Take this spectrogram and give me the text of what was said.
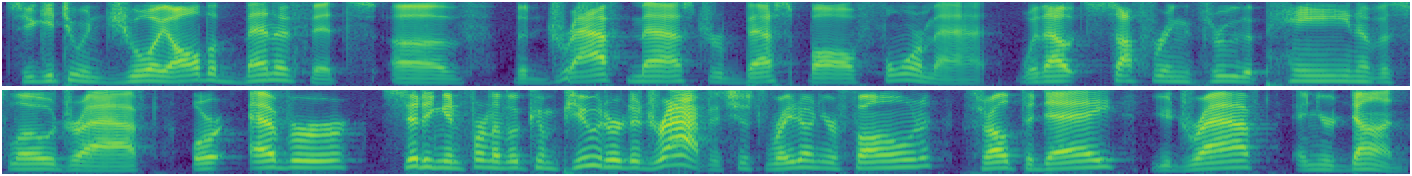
So you get to enjoy all the benefits of the Draft Master Best Ball format without suffering through the pain of a slow draft or ever sitting in front of a computer to draft. It's just right on your phone throughout the day. You draft and you're done.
